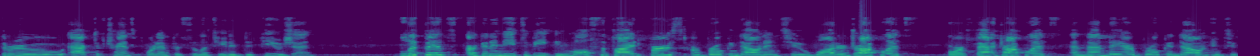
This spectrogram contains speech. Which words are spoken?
through active transport and facilitated diffusion. Lipids are going to need to be emulsified first or broken down into water droplets or fat droplets, and then they are broken down into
